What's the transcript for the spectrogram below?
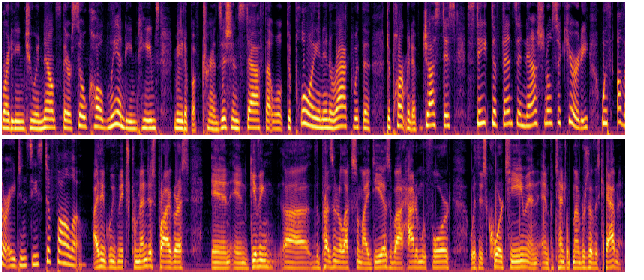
readying to announce their so called landing teams made up of transition staff that will deploy and interact with the Department of Justice, State Defense, and National Security, with other agencies to follow. I think we've made tremendous progress in, in giving uh, the president elect some ideas about how to move forward with his core team and, and potential members of his cabinet.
